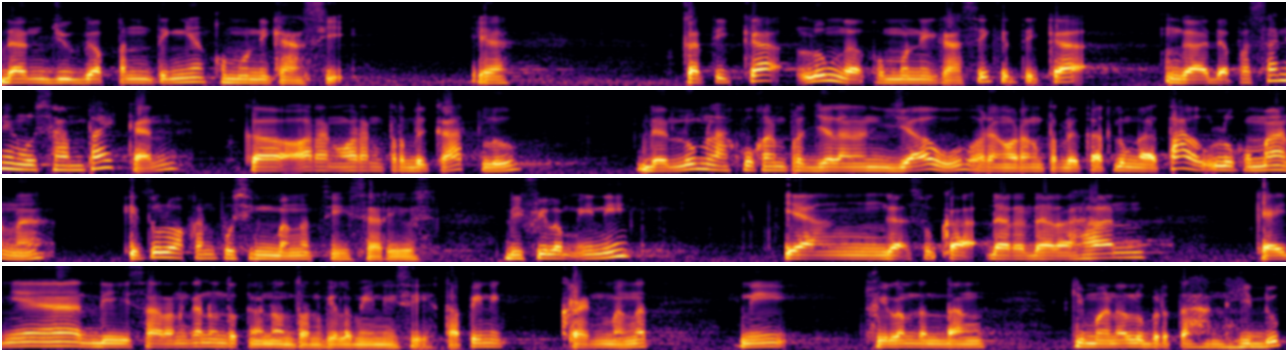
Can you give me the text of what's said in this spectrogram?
dan juga pentingnya komunikasi. Ya, ketika lu nggak komunikasi, ketika nggak ada pesan yang lu sampaikan ke orang-orang terdekat lu, dan lu melakukan perjalanan jauh, orang-orang terdekat lu nggak tahu lu ke mana, itu lu akan pusing banget sih serius. Di film ini yang nggak suka darah-darahan, kayaknya disarankan untuk nonton film ini sih. Tapi ini keren banget. Ini film tentang gimana lu bertahan hidup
